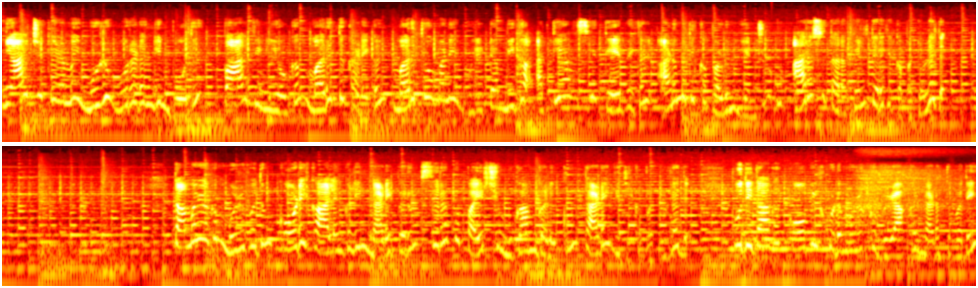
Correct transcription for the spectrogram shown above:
ஞாயிற்றுக்கிழமை முழு ஊரடங்கின் போது பால் விநியோகம் மருந்து கடைகள் மருத்துவமனை உள்ளிட்ட மிக அத்தியாவசிய தேவைகள் அனுமதிக்கப்படும் என்றும் அரசு தரப்பில் தெரிவிக்கப்பட்டுள்ளது. தமிழகம் முழுவதும் கோடை காலங்களில் நடைபெறும் சிறப்பு பயிற்சி முகாம்களுக்கும் தடை விதிக்கப்பட்டுள்ளது. புதிதாக கோவில் குடமுழுக்கு விழாக்கள் நடத்துவதை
